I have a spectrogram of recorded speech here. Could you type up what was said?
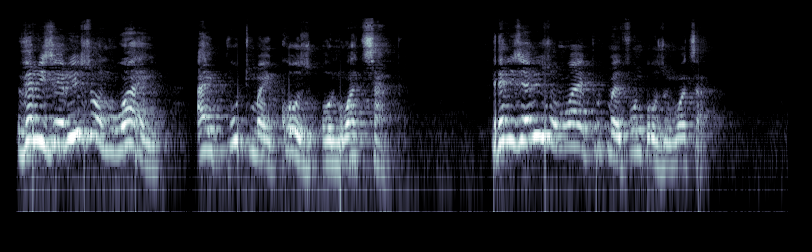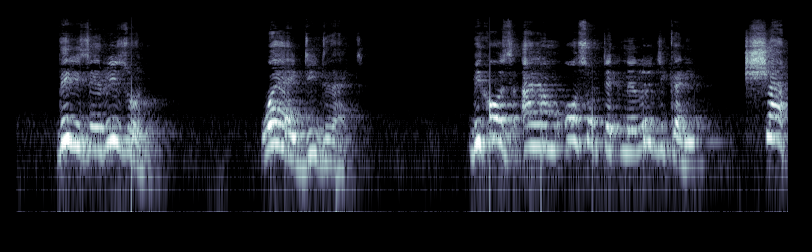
There is a reason why I put my calls on WhatsApp. There is a reason why I put my phone calls on WhatsApp. There is a reason why I did that. Because I am also technologically sharp.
